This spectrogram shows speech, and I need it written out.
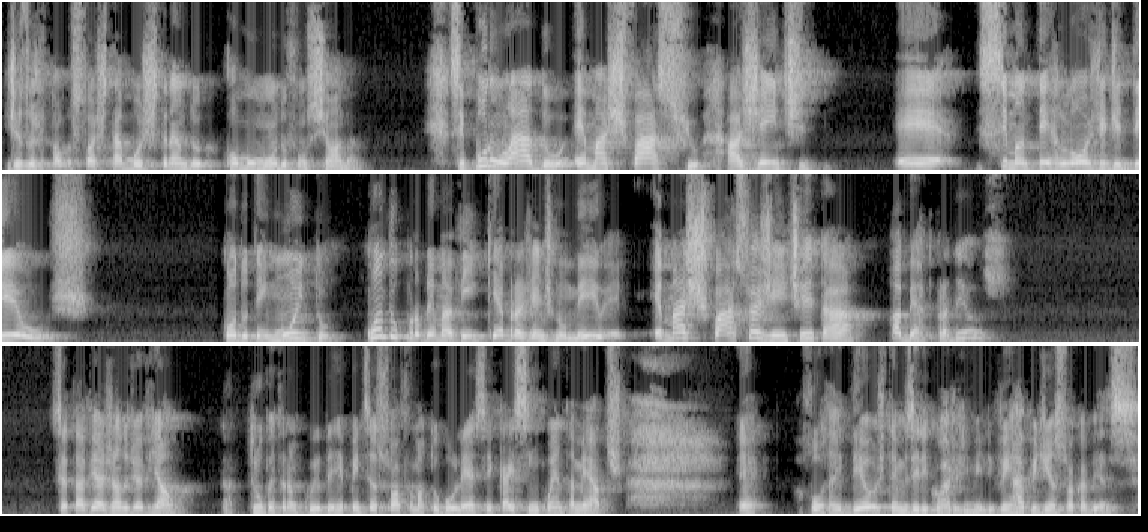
Jesus só está mostrando como o mundo funciona. Se por um lado é mais fácil a gente é, se manter longe de Deus quando tem muito, quando o problema vem e quebra a gente no meio, é, é mais fácil a gente estar aberto para Deus. Você está viajando de avião, está super tranquilo, de repente você sofre uma turbulência e cai 50 metros. É, a força de Deus tem misericórdia de mim. Ele vem rapidinho à sua cabeça.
